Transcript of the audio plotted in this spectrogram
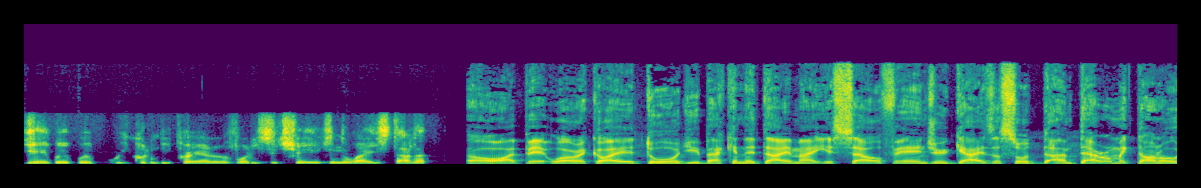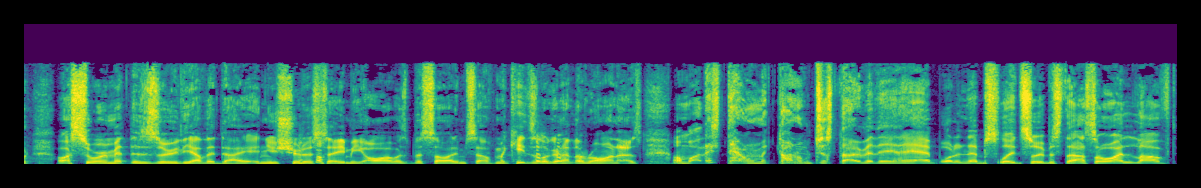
yeah, we, we we couldn't be prouder of what he's achieved and the way he's done it. Oh, I bet, Warrick. I adored you back in the day, mate. Yourself, Andrew Gaze. I saw um, Darryl McDonald. I saw him at the zoo the other day, and you should have seen me. I was beside himself. My kids are looking at the rhinos. I'm like, there's Darryl McDonald just over there. What an absolute superstar. So I loved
